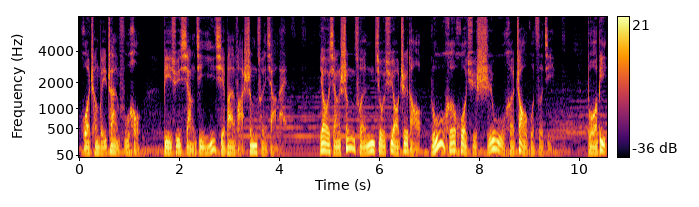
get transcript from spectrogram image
或成为战俘后，必须想尽一切办法生存下来。要想生存，就需要知道如何获取食物和照顾自己。躲避，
